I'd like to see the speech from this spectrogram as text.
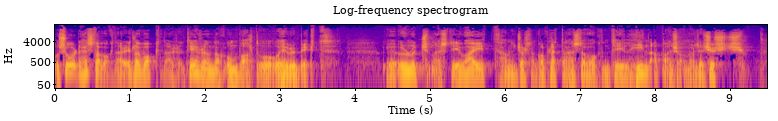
Og så er det hestavoknar, eller voknar, det er nok omvalt og, og hever bygd ur nutsjenest. Jeg veit, han gjørst den kompletta hestavognen til hina på hans jammer, det er kyrk.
